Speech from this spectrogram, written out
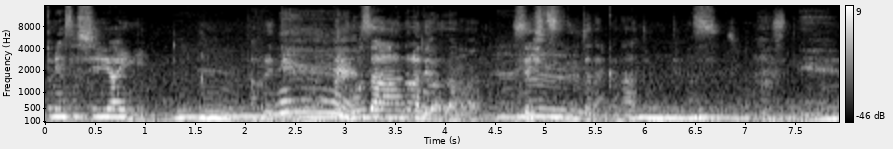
当に優しい愛にうん。溢れている、ねえやっぱり魚座ならではの性質じゃないかなと思ってます。そうですね。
